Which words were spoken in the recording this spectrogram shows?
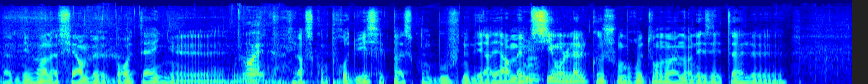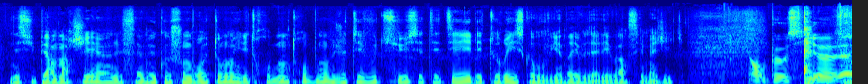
Bah, venez voir la ferme Bretagne. ouais. ce qu'on produit, c'est pas ce qu'on bouffe nous derrière. Même mm. si on l'a le cochon breton hein, dans les étals des supermarchés, hein, le fameux cochon breton. Il est trop bon, trop bon. Jetez-vous dessus cet été, les touristes, quand vous viendrez, vous allez voir, c'est magique. on peut aussi, euh,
